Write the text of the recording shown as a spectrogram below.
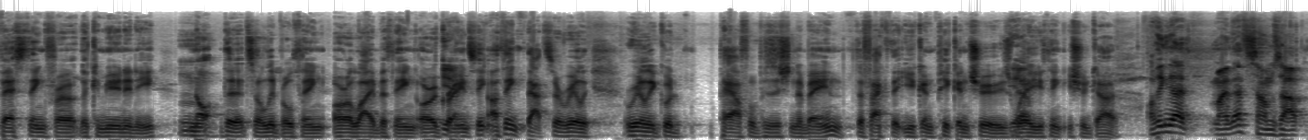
best thing for the community, hmm. not that it's a Liberal thing or a Labor thing or a Yeah. Greens thing. I think that's a really, really good, powerful position to be in. The fact that you can pick and choose Yeah. where you think you should go. I think that, mate, that sums up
